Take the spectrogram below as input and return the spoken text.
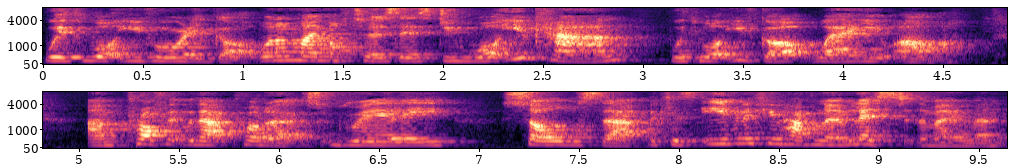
with what you've already got? One of my mottos is do what you can with what you've got where you are. And Profit Without Products really solves that because even if you have no list at the moment,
